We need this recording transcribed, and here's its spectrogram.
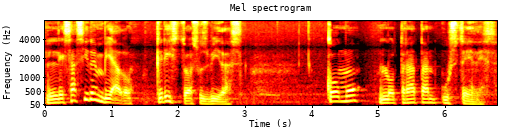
les ha sido enviado Cristo a sus vidas. ¿Cómo lo tratan ustedes?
